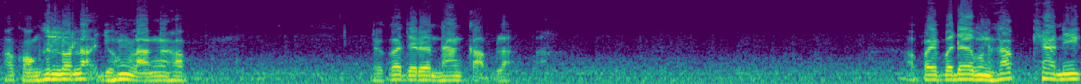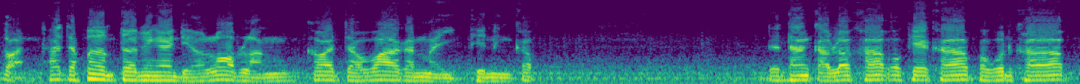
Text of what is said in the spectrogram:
เอาของขึ้นรถละอยู่ข้างหลังนะครับ เดี๋ยวก็จะเดินทางกลับละเอาไปประเดิมกันครับ แค่นี้ก่อน ถ้าจะเพิ่มเติมยังไง เดี๋ยวรอบหลังก็จะว่ากันใหม่อีกทีหนึ่งครับ เดินทางกลับแล้วครับ โอเคครับ ขอบคุณครับ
